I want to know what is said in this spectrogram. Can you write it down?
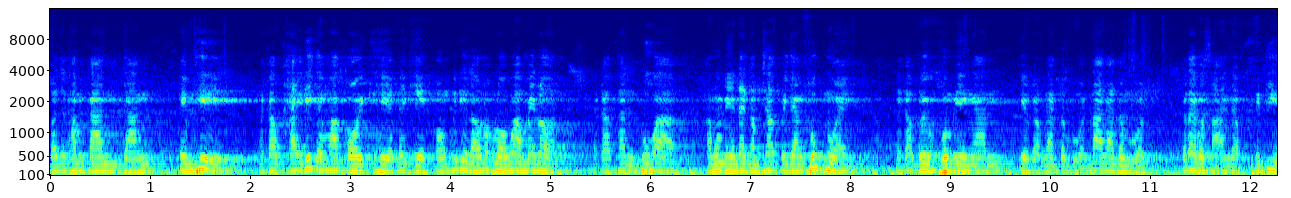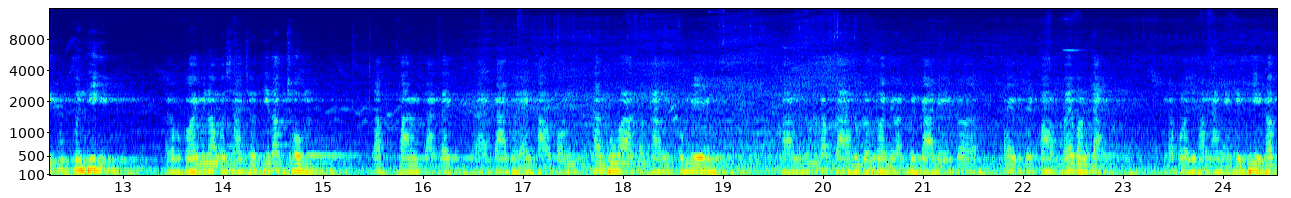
ราจะทำการอย่างเต็มที่นะครับใครที่จะมาก่อเหตุในเขตของพื้นที่เรารับรองว่าไม่รอดนะครับท่านผู้ว่าทางผมเองได้กำชับไปยังทุกหน่วยนะครับโดยผมเองงานเกี่ยวกับงานตำรวจหน้างานตำรวจ ก็ได้ประสานกับพื้นที่ทุกพื้นที่นะครับขอให้พี่น้องประชาชนที่รับชม รับฟังจากในการแถลงข่าวของท่านผู้ว่ากับทางผมเอง ทางผู้บังคับการตำรวจภูธรจังหวัดบึงการเองก็ให้ความไว้วางใจนะครับว่าเราจะทำงานอย่างเต็มที่ครับ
